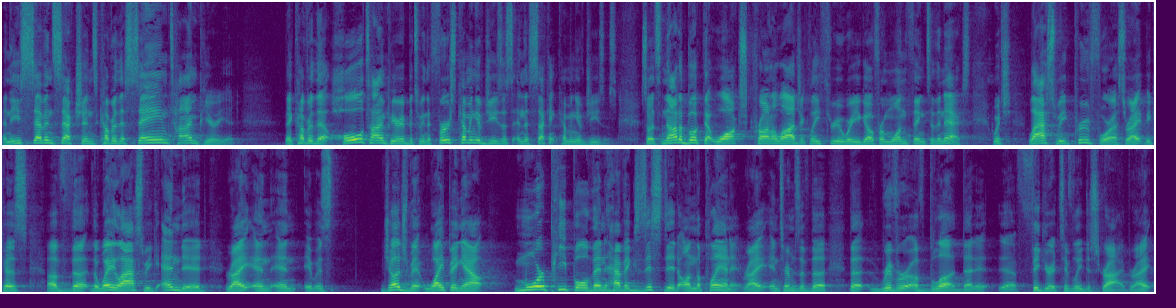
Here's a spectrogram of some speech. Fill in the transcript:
And these seven sections cover the same time period. They cover the whole time period between the first coming of Jesus and the second coming of Jesus. So it's not a book that walks chronologically through where you go from one thing to the next, which last week proved for us, right? Because of the, the way last week ended, right? And, and it was judgment wiping out more people than have existed on the planet, right? In terms of the, the river of blood that it uh, figuratively described, right?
